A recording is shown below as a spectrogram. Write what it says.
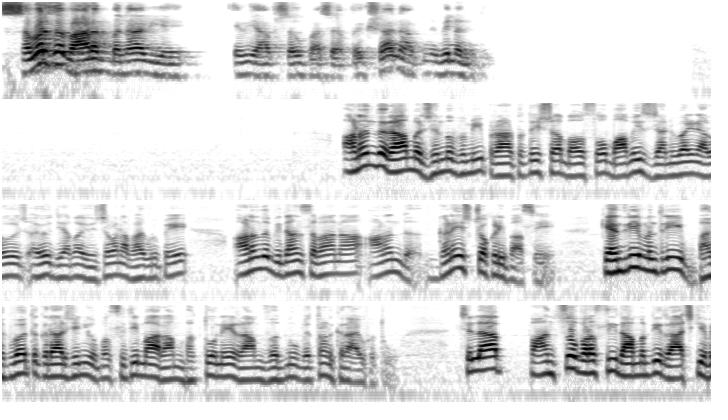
સમર્થ ભારત બનાવીએ એવી આપ સૌ પાસે અપેક્ષા અને આપને વિનંતી. આણંદ રામ જન્મભૂમિ પ્રાણ પ્રતિષ્ઠા બસો બાવીસ જાન્યુઆરીના રોજ અયોધ્યામાં યોજવાના ભાગરૂપે આણંદ વિધાનસભાના આણંદ ગણેશ ચોકડી પાસે કેન્દ્રીય મંત્રી ભાગવત કરારજીની ઉપસ્થિતિમાં રામ ભક્તોને રામધ્વજનું વિતરણ કરાયું હતું. છેલ્લા પાંચસો વર્ષથી રામ મંદિર રાજકીય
